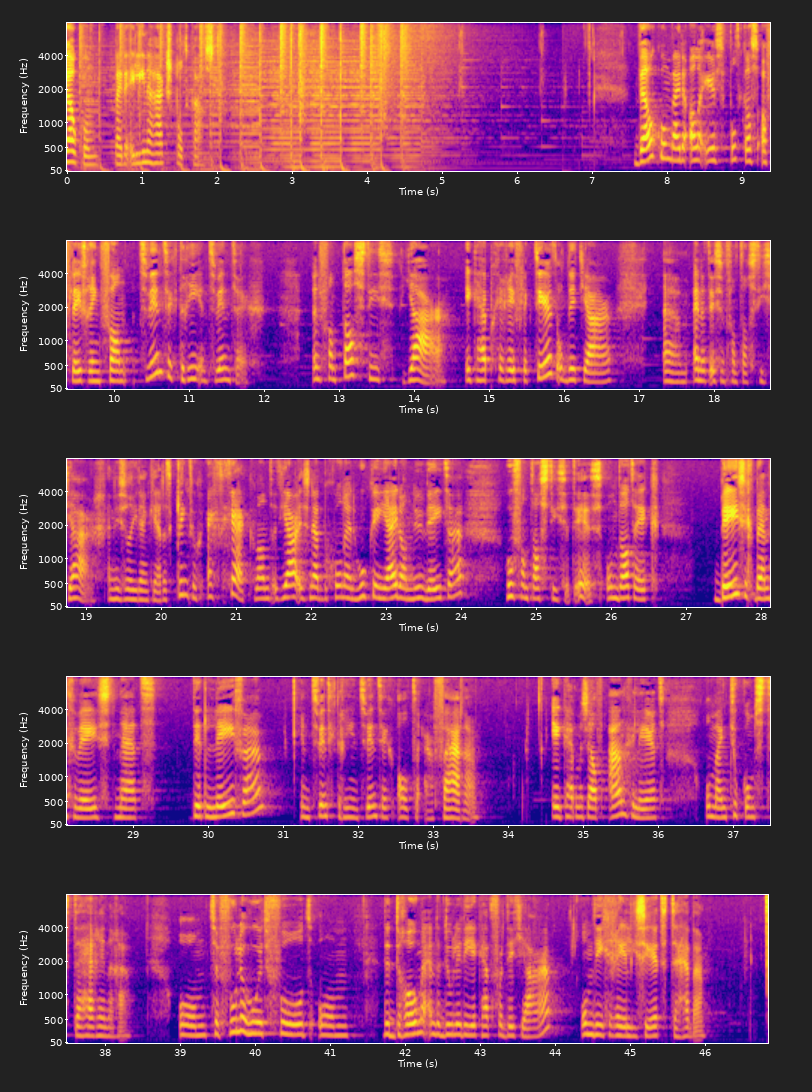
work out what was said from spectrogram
Welkom bij de Elina Haaks podcast. Welkom bij de allereerste podcastaflevering van 2023. Een fantastisch jaar. Ik heb gereflecteerd op dit jaar um, en het is een fantastisch jaar. En nu zul je denken, ja, dat klinkt toch echt gek, want het jaar is net begonnen en hoe kun jij dan nu weten hoe fantastisch het is? Omdat ik bezig ben geweest met dit leven in 2023 al te ervaren. Ik heb mezelf aangeleerd om mijn toekomst te herinneren. Om te voelen hoe het voelt om de dromen en de doelen die ik heb voor dit jaar, om die gerealiseerd te hebben.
